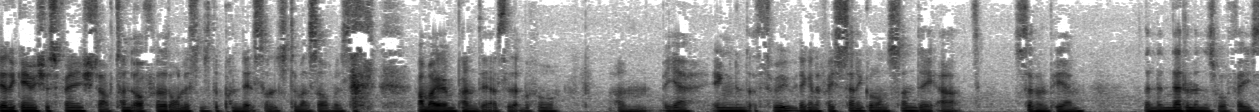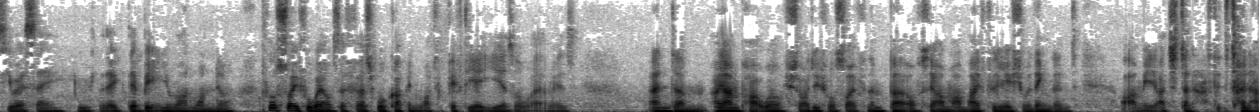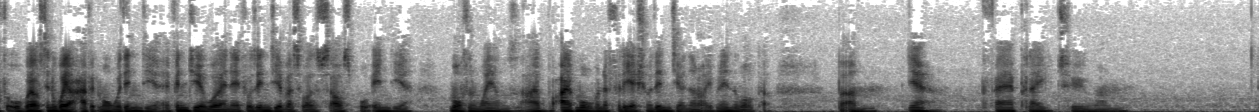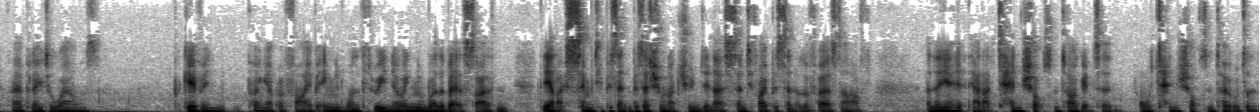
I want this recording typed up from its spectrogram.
yeah, the game is just finished. I've turned it off because I don't listen to the pundits. I listen to myself instead. I'm my own pundit. I said that before. Um, but yeah, England are through. They're going to face Senegal on Sunday at 7 p.m. Then the Netherlands will face USA. Who they, they're beating Iran 1 0. Feel sorry for Wales. Their first World Cup in what 58 years or whatever it is. And um, I am part Welsh, so I do feel sorry for them. But obviously, I'm, I'm my affiliation with England. I mean, I just don't have it. Don't have it all Wales. In a way, I have it more with India. If India were in it, if it was India versus Wales, I'll support India more than Wales. I have, I have more of an affiliation with India, and they're not even in the World Cup. But um, yeah, fair play to um, fair play to Wales for giving putting up a fight. But England won three 0 England were the better side. I think they had like seventy percent possession when I tuned in. That's seventy five percent of the first half, and then they had like ten shots on target to, or ten shots in total to.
